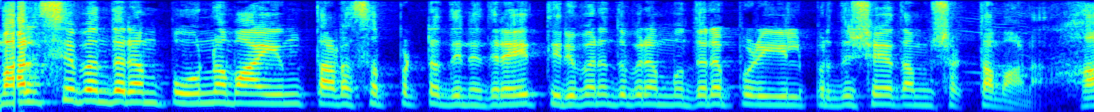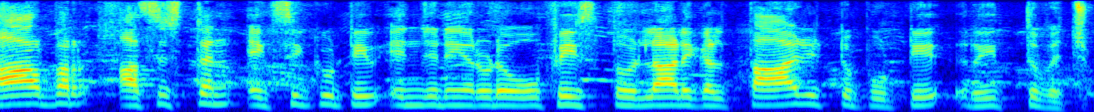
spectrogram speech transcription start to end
മത്സ്യബന്ധനം പൂർണമായും തടസ്സപ്പെട്ടതിനെതിരെ തിരുവനന്തപുരം മുതലപ്പുഴയിൽ പ്രതിഷേധം ശക്തമാണ്. ഹാർബർ അസിസ്റ്റന്റ് എക്സിക്യൂട്ടീവ് എഞ്ചിനീയറുടെ ഓഫീസ് തൊഴിലാളികൾ താഴിട്ടു പൂട്ടി റീത്തുവെച്ചു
